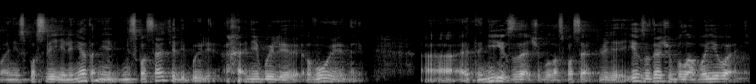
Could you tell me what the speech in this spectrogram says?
они спасли или нет, они не спасатели были, они были воины. А, это не их задача была спасать людей, их задача была воевать.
